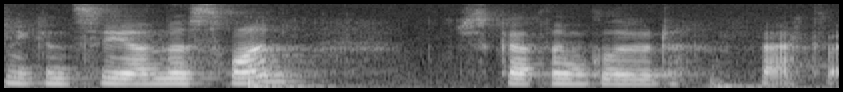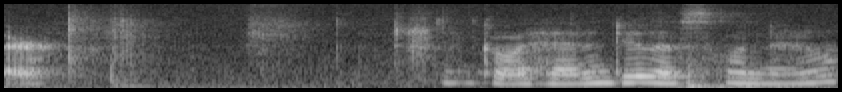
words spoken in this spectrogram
you can see on this one, just got them glued back there. Go ahead and do this one now.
